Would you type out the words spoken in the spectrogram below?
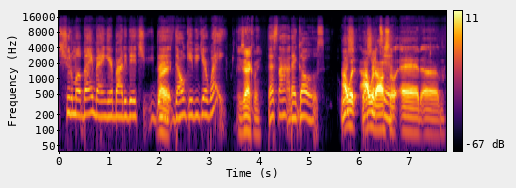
shoot them up bang bang everybody that you that Right. don't give you your way. exactly. That's not how that goes. I would I would also tip? add um,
